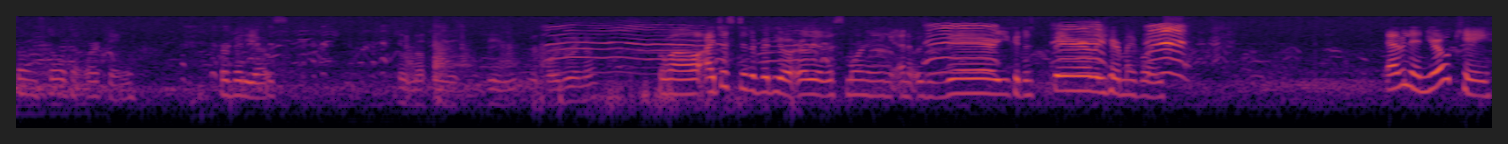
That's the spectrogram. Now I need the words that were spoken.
phone still isn't working for videos. So nothing is being recorded right now? Well, I just did a video earlier this morning, and it was very, you could just barely hear my voice. Evelyn, you're okay.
